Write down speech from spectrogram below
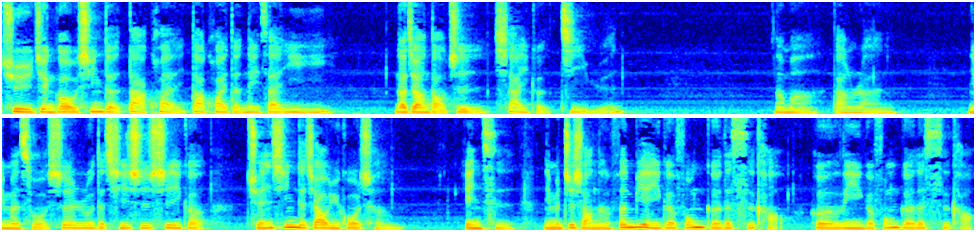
去建构新的大块大块的内在意义，那将导致下一个纪元。那么，当然，你们所摄入的其实是一个全新的教育过程，因此，你们至少能分辨一个风格的思考和另一个风格的思考，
